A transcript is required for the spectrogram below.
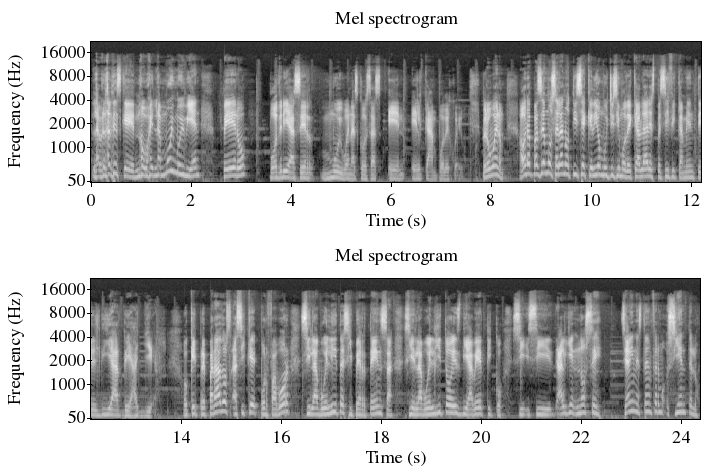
La verdad es que no baila muy muy bien, pero podría hacer muy buenas cosas en el campo de juego. Pero bueno, ahora pasemos a la noticia que dio muchísimo de qué hablar específicamente el día de ayer. Ok, preparados, así que por favor, si la abuelita es hipertensa, si el abuelito es diabético, si, si alguien, no sé, si alguien está enfermo, siéntelo,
